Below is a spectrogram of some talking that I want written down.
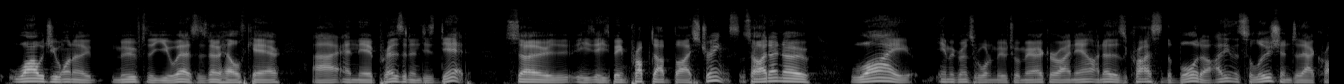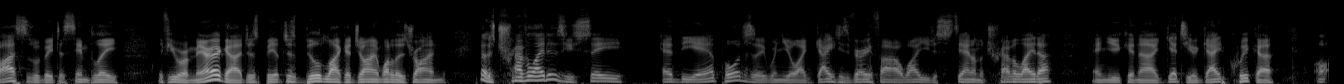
why would you want to move to the US? There's no healthcare, uh, and their president is dead. So he's, he's been propped up by strings. So I don't know why immigrants would want to move to America right now. I know there's a crisis at the border. I think the solution to that crisis would be to simply, if you were America, just be just build like a giant one of those giant, you know, those travelators you see at the airport. So when your like gate is very far away, you just stand on the travelator and you can uh, get to your gate quicker.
